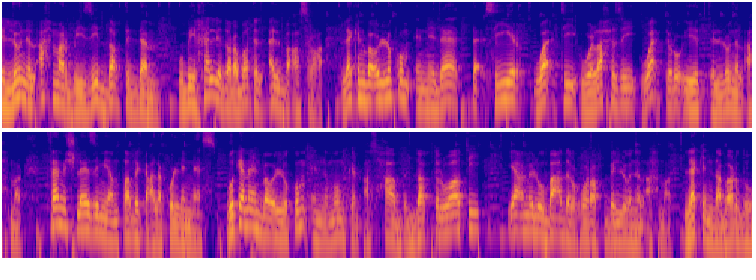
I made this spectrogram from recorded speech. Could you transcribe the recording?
اللون الأحمر بيزيد ضغط الدم وبيخلي ضربات القلب أسرع. لكن بقول لكم إن ده تأثير وقتي ولحظي وقت رؤية اللون الأحمر. فمش لازم ينطبق على كل الناس. وكمان بقول هقول لكم إن ممكن أصحاب الضغط الواطي يعملوا بعض الغرف باللون الأحمر لكن ده برضو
